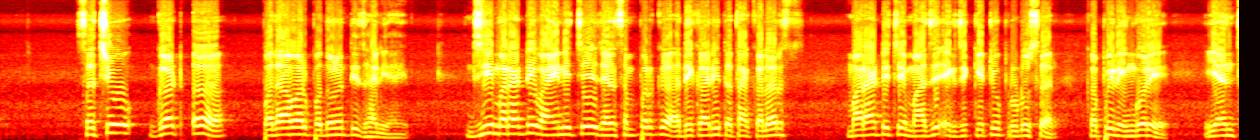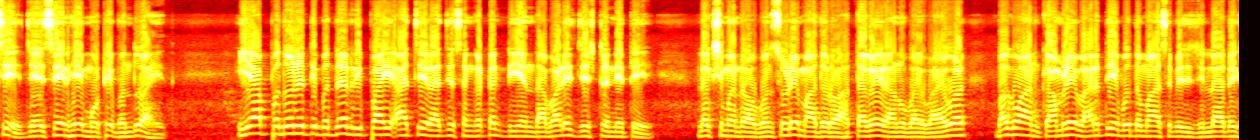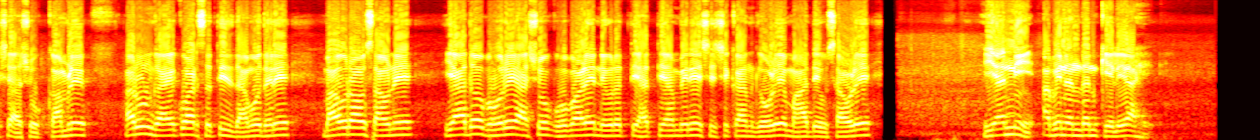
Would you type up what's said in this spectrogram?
सचिव गट अ पदावर पदोन्नती झाली आहे. झी मराठी वाहिनीचे जनसंपर्क अधिकारी तथा कलर्स मराठीचे माजी एक्झिक्युटिव्ह प्रोड्युसर कपिल इंगोरे यांचे जयसेन हे मोठे बंधू आहेत. या पदोन्नतीबद्दल रिपाई आचे राज्य संघटक डी एन दाभाडे ज्येष्ठ नेते लक्ष्मणराव बनसोडे माधवराव हातागळे रानूबाई वायवळ भगवान कांबळे भारतीय बौद्ध महासभेचे जिल्हाध्यक्ष अशोक कांबळे अरुण गायकवाड सतीश दामोदरे भाऊराव सावणे यादव भोरे अशोक घोबाळे निवृत्ती हत्ती आंबेरे शशिकांत गवळे महादेव सावळे यांनी अभिनंदन केले आहे.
